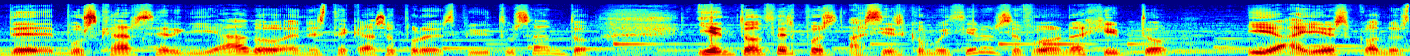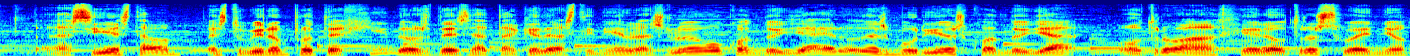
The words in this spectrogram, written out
de buscar ser guiado, en este caso por el Espíritu Santo. Y entonces, pues así es como hicieron, se fueron a Egipto y ahí es cuando así estaban, estuvieron protegidos de ese ataque de las tinieblas. Luego, cuando ya Herodes murió, es cuando ya otro ángel, otro sueño,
